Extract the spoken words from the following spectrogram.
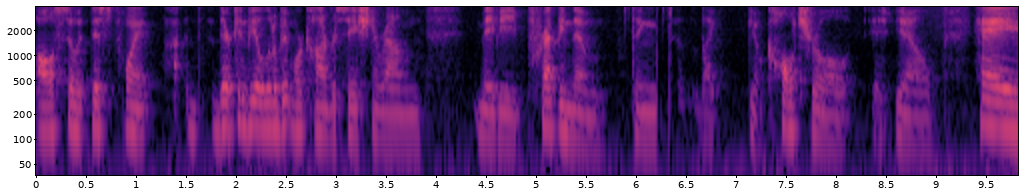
also at this point uh, there can be a little bit more conversation around maybe prepping them things like you know cultural you know hey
